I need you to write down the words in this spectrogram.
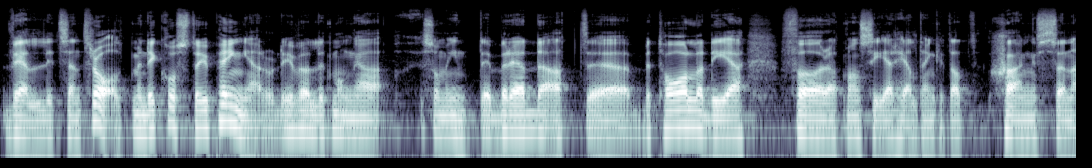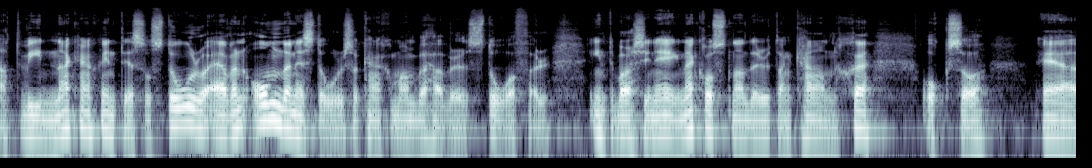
väldigt centralt. Men det kostar ju pengar och det är väldigt många som inte är beredda att eh, betala det för att man ser helt enkelt att chansen att vinna kanske inte är så stor och även om den är stor så kanske man behöver stå för inte bara sina egna kostnader utan kanske också eh,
